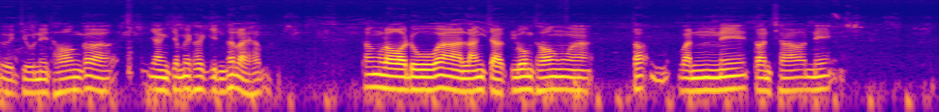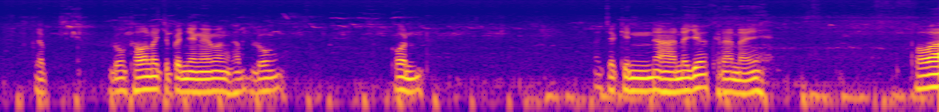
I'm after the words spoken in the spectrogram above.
อืดอยู่ในท้องก็ยังจะไม่ค่อยกินเท่าไหร่ครับ ต้องรอดูว่าหลังจากล้วงท้องมาตวันนี้ตอนเช้านี้จะล้วงท้องแล้วจะเป็นยังไงบ้างครับล้วง ก้นจะกินอาหารได้เยอะขนาดไหน เพราะว่า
